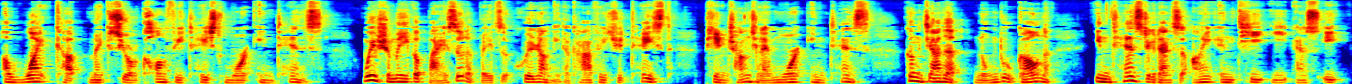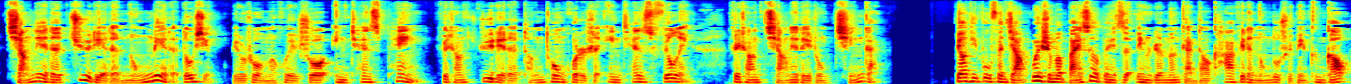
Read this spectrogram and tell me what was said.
a white cup makes your coffee taste more intense？为什么一个白色的杯子会让你的咖啡去 taste 品尝起来 more intense 更加的浓度高呢？intense 这个单词 i n t e s e，强烈的、剧烈的、浓烈的都行。比如说我们会说 intense pain，非常剧烈的疼痛，或者是 intense feeling，非常强烈的一种情感。标题部分讲为什么白色杯子令人们感到咖啡的浓度水平更高？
